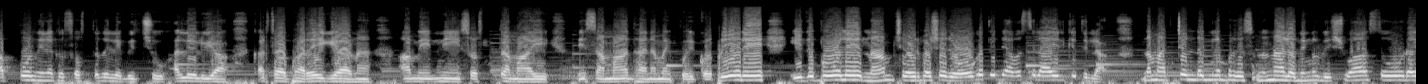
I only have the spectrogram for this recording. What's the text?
അപ്പോൾ നിനക്ക് സ്വസ്ഥത ലഭിച്ചു. ഹല്ലലിയ. കർത്താവ് പറയുകയാണ് ആമേ നീ സ്വസ്ഥമായി നീ സമാധാനമായി പോയിക്കോളും. പ്രിയരെ ഇതുപോലെ നാം ഒരു പക്ഷെ രോഗത്തിന്റെ അവസ്ഥയിലായിരിക്കത്തില്ല. നാം മറ്റെന്തെങ്കിലും പ്രതിസന്ധി എന്നാലോ നിങ്ങൾ വിശ്വാസത്തോടെ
